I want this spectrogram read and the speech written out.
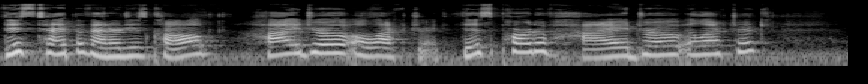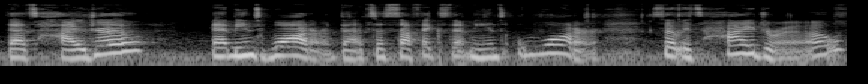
This type of energy is called hydroelectric. This part of hydroelectric, that's hydro, that means water. That's a suffix that means water. So it's hydro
